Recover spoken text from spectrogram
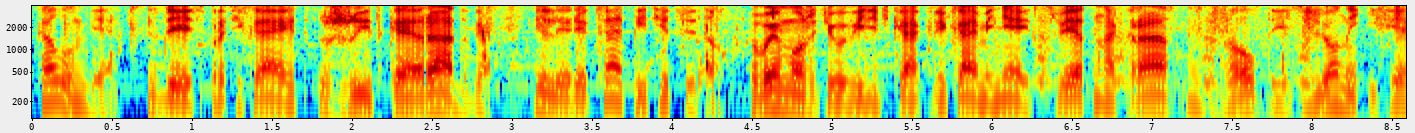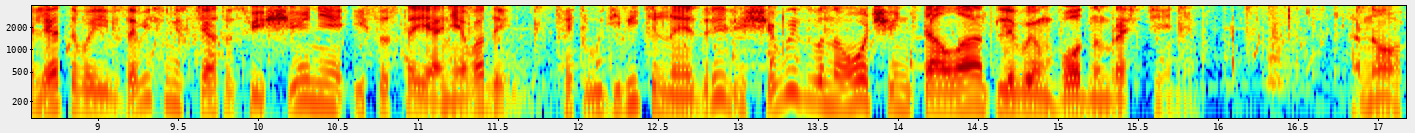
Колумбия. Здесь протекает жидкая радуга, или река пяти цветов. Вы можете увидеть, как река меняет цвет на красный, желтый, зеленый и фиолетовый в зависимости от освещения и состояния воды. Это удивительное зрелище вызвано очень талантливым водным растением. Оно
